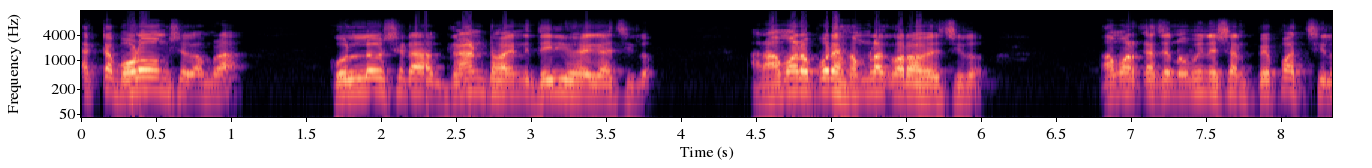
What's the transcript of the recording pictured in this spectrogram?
একটা বড় অংশ আমরা করলেও সেটা গ্রান্ট হয়নি, দেরি হয়ে গেছিল। আর আমার ওপরে হামলা করা হয়েছিল। আমার কাছে নমিনেশন পেপার ছিল,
